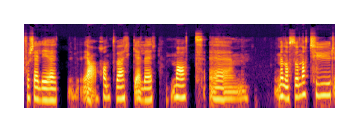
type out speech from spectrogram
forskjellige ja, håndverk eller mat. Eh, men også natur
